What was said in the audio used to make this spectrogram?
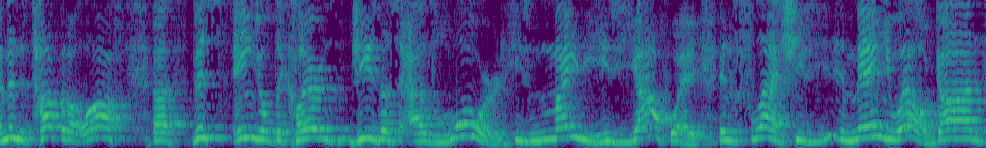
And then to top it all off, uh, this angel declares Jesus as Lord. He's mighty. He's Yahweh in flesh. He's Emmanuel, God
